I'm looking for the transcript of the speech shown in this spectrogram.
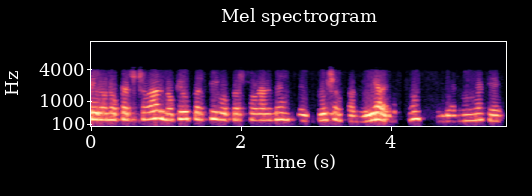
pero no persoal, no que eu percibo personalmente, incluso en familiares non? a niña que,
